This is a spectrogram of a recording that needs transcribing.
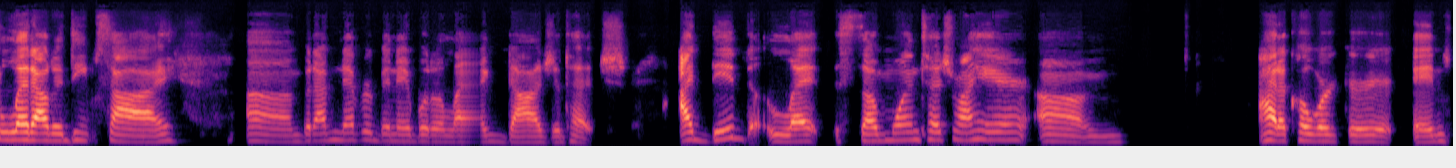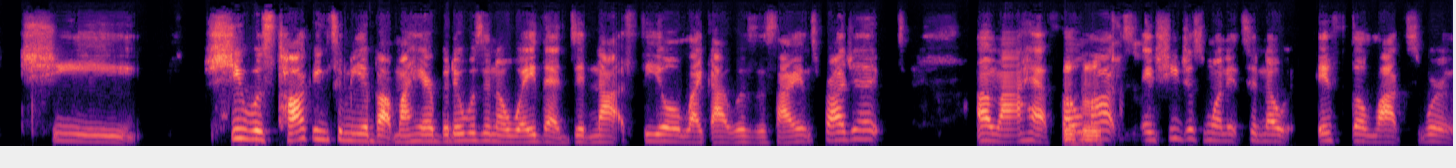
let out a deep sigh um but i've never been able to like dodge a touch i did let someone touch my hair um I had a coworker and she she was talking to me about my hair, but it was in a way that did not feel like I was a science project. Um, I had faux mm-hmm. locks, and she just wanted to know if the locks were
